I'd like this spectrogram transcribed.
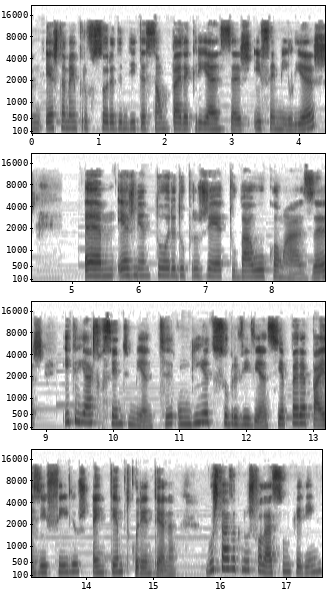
um, és também professora de meditação para crianças e famílias, um, és mentora do projeto Baú com Asas e criaste recentemente um guia de sobrevivência para pais e filhos em tempo de quarentena. Gostava que nos falasse um bocadinho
